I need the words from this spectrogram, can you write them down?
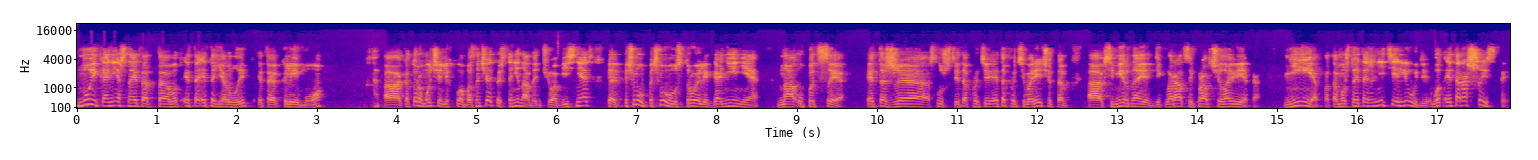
Ну и, конечно, этот, а, вот это, это ярлык, это клеймо, а, которым очень легко обозначать, то есть это не надо ничего объяснять. Почему, почему вы устроили гонение на УПЦ? Это же, слушайте, это, против, это противоречит там, а, Всемирной декларации прав человека. Нет, потому что это же не те люди. Вот это расисты.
